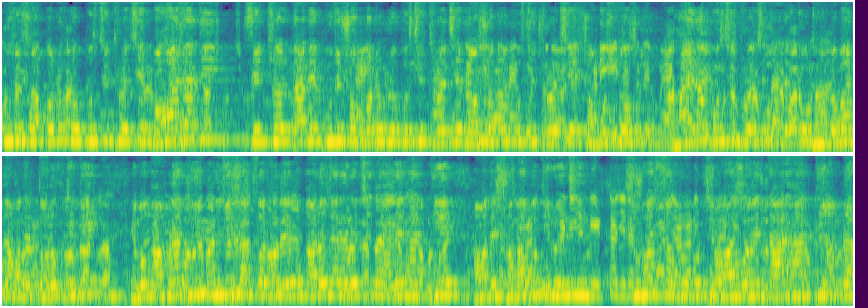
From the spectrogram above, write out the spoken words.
পুজো সংগঠকরা উপস্থিত রয়েছে। মহাজাতি। সেন্ট্রাল তাদের পুজো সংগঠকরা উপস্থিত রয়েছে। রসদা উপস্থিত রয়েছে। সমস্ত ভাইরা উপস্থিত রয়েছে তাদেরকে ধন্যবাদ আমাদের তরফ থেকে। এবং আমরা দুই পুজো সংগঠন এবং আরও যারা রয়েছে তাদের হাত দিয়ে আমাদের সভাপতি রয়েছে সুভাষ চক্রবর্তী মহাশয়। তার হাত দিয়ে আমরা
